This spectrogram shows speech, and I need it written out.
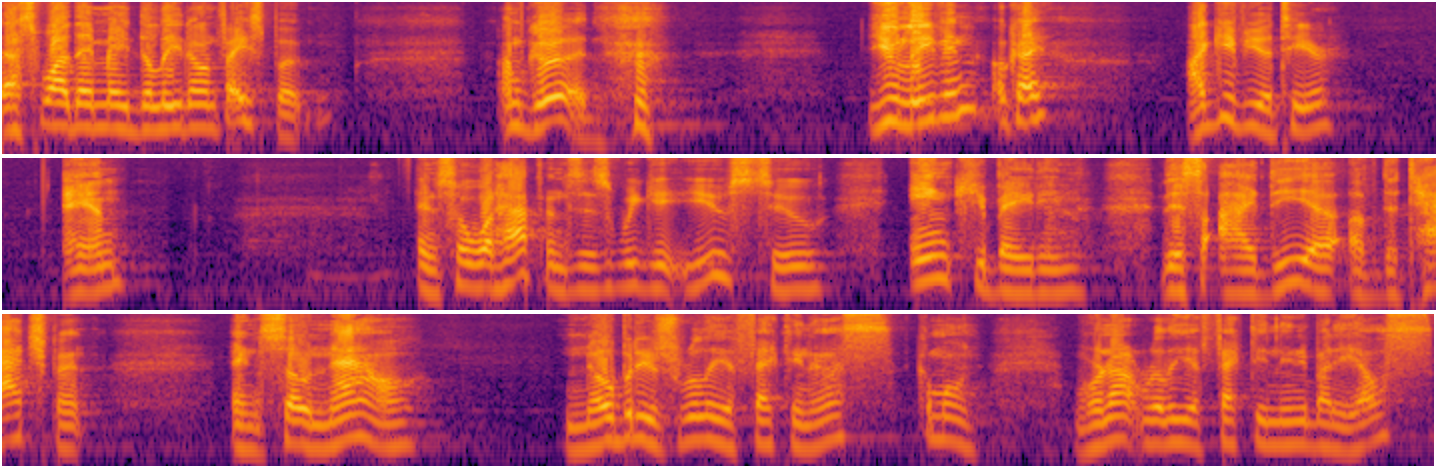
That's why they made delete on Facebook. I'm good. you leaving? Okay. I give you a tear. And? And so what happens is we get used to incubating this idea of detachment. And so now nobody's really affecting us. Come on. We're not really affecting anybody else.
